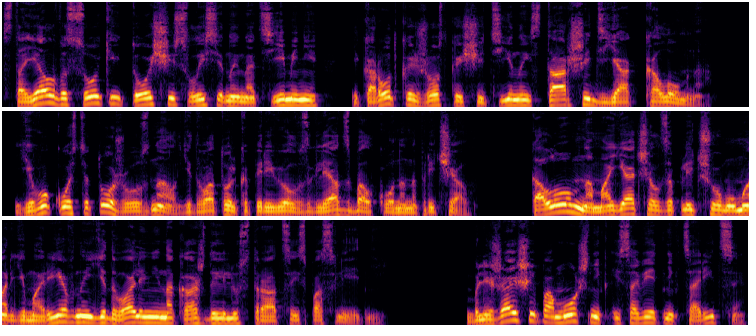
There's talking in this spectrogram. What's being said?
стоял высокий, тощий, с лысиной на темени и короткой жесткой щетиной старший дьяк Коломна. Его Костя тоже узнал, едва только перевел взгляд с балкона на причал. Коломна маячил за плечом у Марьи Маревны едва ли не на каждой иллюстрации с последней. Ближайший помощник и советник царицы,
